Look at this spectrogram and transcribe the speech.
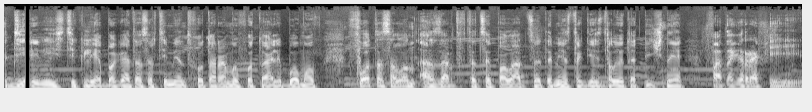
дереве и стекле. Богатый ассортимент фоторам и фотоальбомов. Фотосалон «Азарт» в ТЦ «Палаццо» – это место, где сделают отличные фотографии.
